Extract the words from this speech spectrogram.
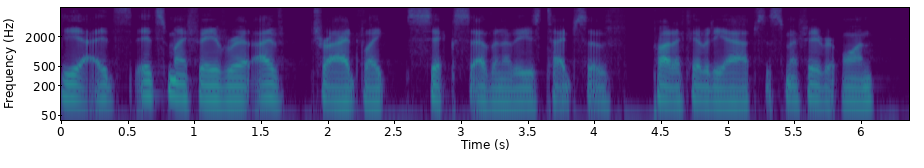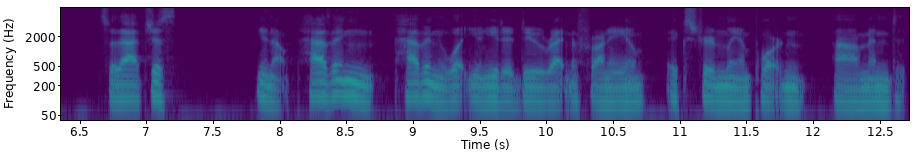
Yeah, it's it's my favorite. I've tried like six, seven of these types of productivity apps. It's my favorite one. So that just, you know, having having what you need to do right in front of you, extremely important. Um, and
